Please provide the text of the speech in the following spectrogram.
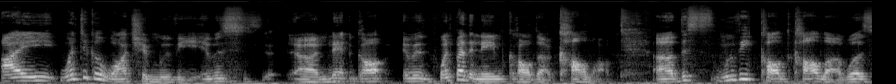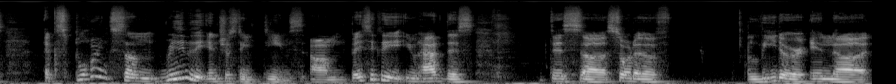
I went to go watch a movie. It was uh, it was went by the name called uh, Kaala. Uh, this movie called Kaala was exploring some really really interesting themes. Um, basically, you have this this uh, sort of leader in uh,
